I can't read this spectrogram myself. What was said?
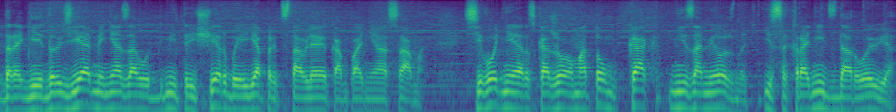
дорогие друзья! Меня зовут Дмитрий Щерба и я представляю компанию «Осама». Сегодня я расскажу вам о том, как не замерзнуть и сохранить здоровье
